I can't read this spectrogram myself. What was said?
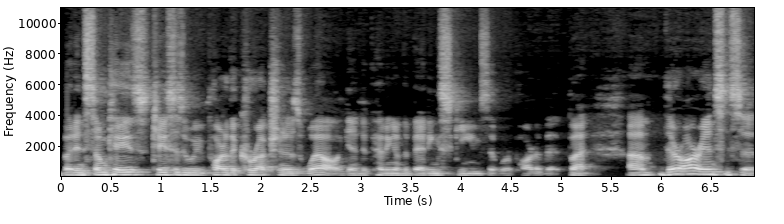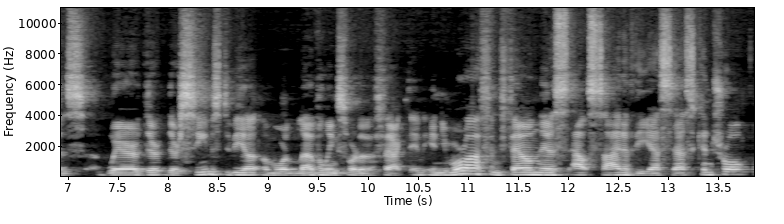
but in some case, cases, it would be part of the corruption as well, again, depending on the betting schemes that were part of it. But um, there are instances where there, there seems to be a, a more leveling sort of effect. And, and, you more often found this outside of the SS control,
